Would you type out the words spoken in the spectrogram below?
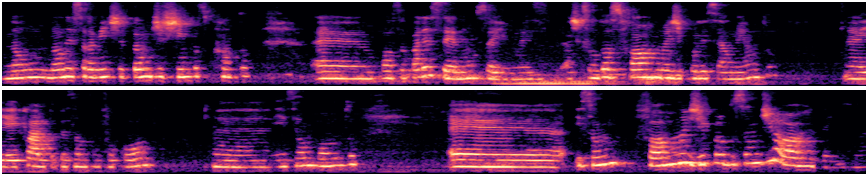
não, não necessariamente tão distintas quanto é, possa parecer, não sei, mas acho que são duas formas de policiamento. É, e aí, claro, estou pensando com Foucault, é, esse é um ponto. É, e são formas de produção de ordens. Né?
